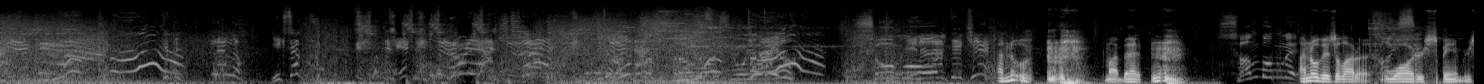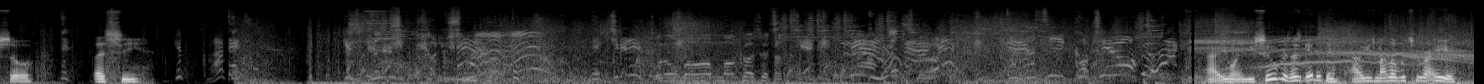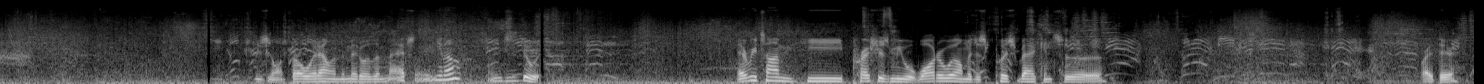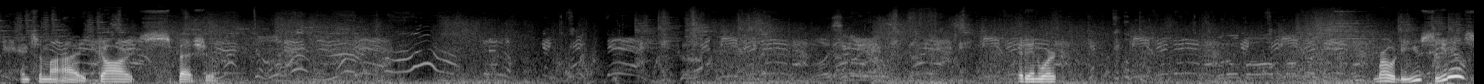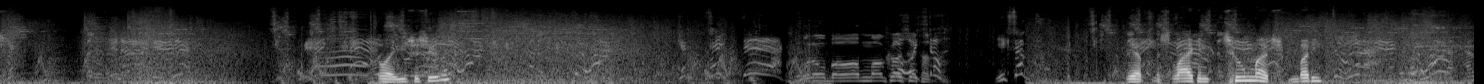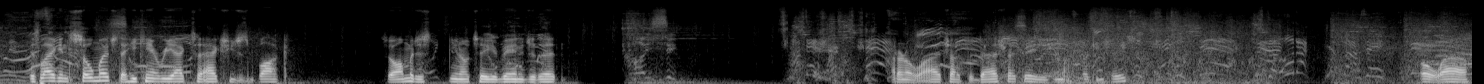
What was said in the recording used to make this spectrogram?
I know, my bad. I know there's a lot of water spammers, so let's see. Alright, you wanna use supers? Let's get it then. I'll use my level 2 right here. He's gonna throw it out in the middle of the match, you know? Let me just do it. Every time he pressures me with water wheel, I'm gonna just push back into right there into my guard special. It didn't work. Bro, do you see this? Oh, what, you just shoot? Yep, it's lagging too much, buddy. It's lagging so much that he can't react to actually just block. So I'm gonna just, you know, take advantage of that. I don't know why I tried to dash right there using my fucking face. Oh wow.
